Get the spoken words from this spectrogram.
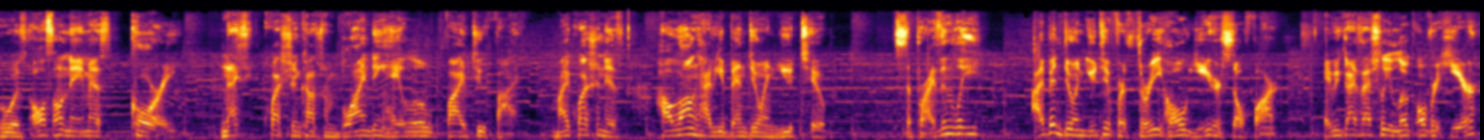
who is also named as Corey. Next question comes from Blinding Halo 525. My question is, how long have you been doing YouTube? Surprisingly, I've been doing YouTube for three whole years so far. If you guys actually look over here,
